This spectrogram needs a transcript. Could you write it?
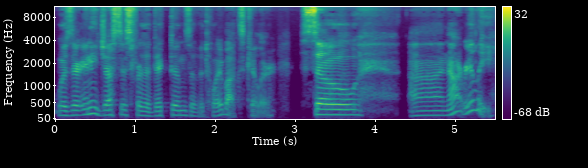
Was there any justice for the victims of the toy box killer? So, uh, not really.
